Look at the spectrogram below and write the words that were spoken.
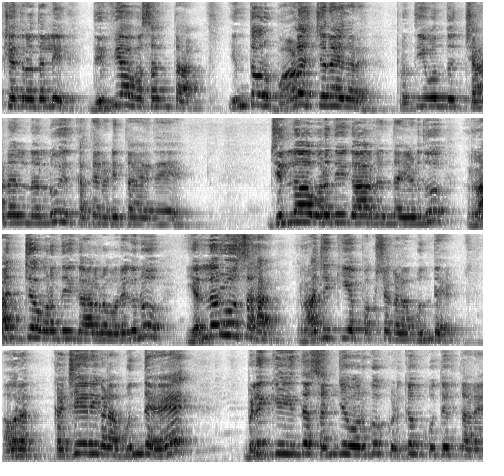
ಕ್ಷೇತ್ರದಲ್ಲಿ ದಿವ್ಯಾ ವಸಂತ. ಇಂಥವ್ರು ಬಹಳಷ್ಟು ಜನ ಇದ್ದಾರೆ ಪ್ರತಿಯೊಂದು ಚಾನೆಲ್ನಲ್ಲೂ ಇದು ಕತೆ ನಡೀತಾ ಇದೆ. ಜಿಲ್ಲಾ ವರದಿಗಾರರಿಂದ ಹಿಡಿದು ರಾಜ್ಯ ವರದಿಗಾರರವರೆಗೂ ಎಲ್ಲರೂ ಸಹ ರಾಜಕೀಯ ಪಕ್ಷಗಳ ಮುಂದೆ, ಅವರ ಕಚೇರಿಗಳ ಮುಂದೆ ಬೆಳಿಗ್ಗೆಯಿಂದ ಸಂಜೆವರೆಗೂ ಕುಡ್ಕೊಂಡು ಕೂತಿರ್ತಾರೆ.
